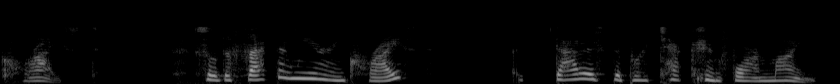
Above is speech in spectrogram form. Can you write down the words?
Christ. So the fact that we are in Christ, that is the protection for our mind.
